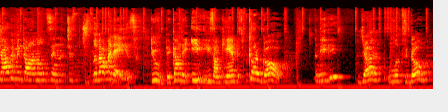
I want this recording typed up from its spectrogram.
job at McDonald's, and just, just live out my days. Dude, they got an Eegee's on campus. We gotta go. An Eegee? Yeah, let's go.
